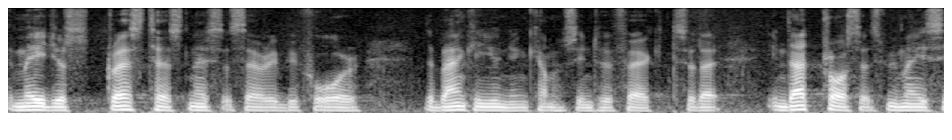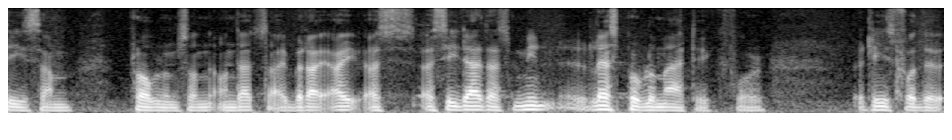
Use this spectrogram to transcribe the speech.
a major stress test necessary before the banking union comes into effect. So that in that process we may see some problems on, on that side. But I, I, I see that as less problematic for, at least for the,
